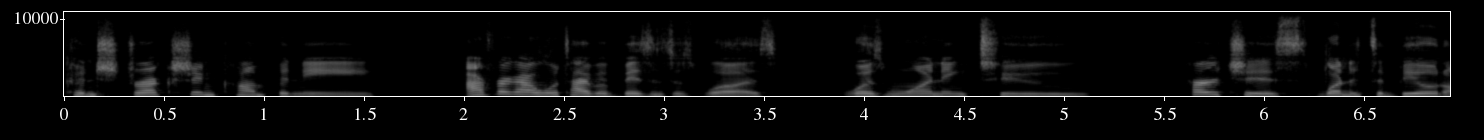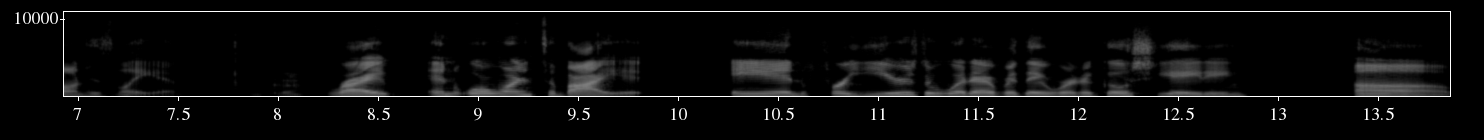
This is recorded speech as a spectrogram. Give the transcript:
construction company i forgot what type of business this was was wanting to purchase wanted to build on his land Okay. right and or wanted to buy it and for years or whatever they were negotiating um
